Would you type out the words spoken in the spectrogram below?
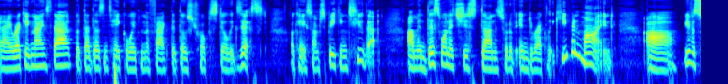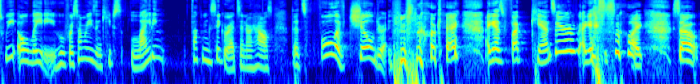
And i recognize that but that doesn't take away from the fact that those tropes still exist. Okay so i'm speaking to that. Um in this one it's just done sort of indirectly. Keep in mind uh you have a sweet old lady who for some reason keeps lighting fucking cigarettes in her house that's full of children okay i guess fuck cancer i guess like so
